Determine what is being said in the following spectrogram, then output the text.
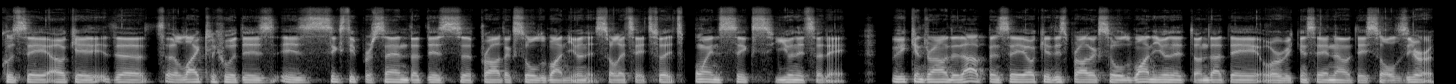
could say, okay, the, the likelihood is is 60% that this uh, product sold one unit. So let's say so it's 0.6 units a day. we can round it up and say, okay, this product sold one unit on that day, or we can say now they sold zero.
